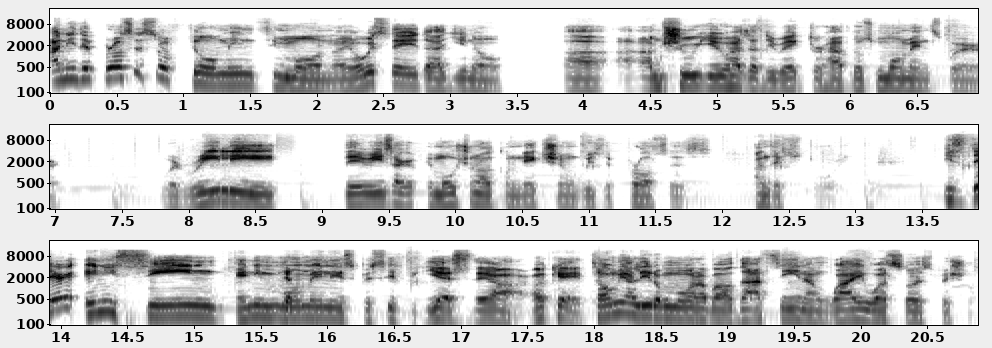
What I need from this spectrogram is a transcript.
And in the process of filming Simon, I always say that, you know, uh, I'm sure you as a director have those moments where where really there is an emotional connection with the process and the story. Is there any scene, any moment in specific? Yes, there are. Okay, tell me a little more about that scene and why it was so special.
